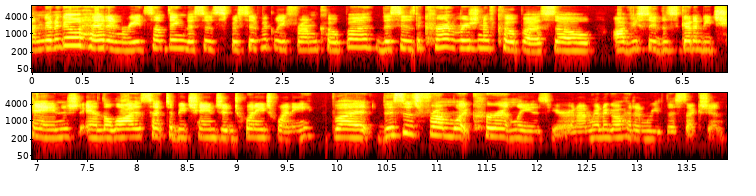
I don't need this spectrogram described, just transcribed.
I'm going to go ahead and read something. This is specifically from COPPA. This is the current version of COPPA, so obviously this is going to be changed, and the law is set to be changed in 2020. But this is from what currently is here, and I'm going to go ahead and read this section.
